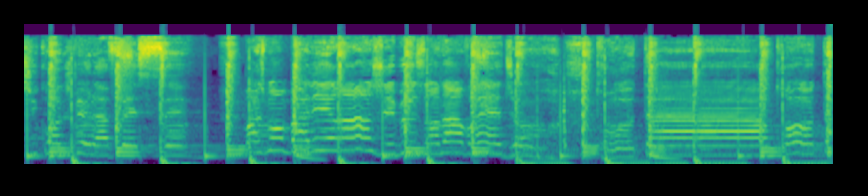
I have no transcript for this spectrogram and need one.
tu crois que je vais la fesser? Moi je m'en bats les reins, j'ai besoin d'un vrai job Trop tard, trop tard,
